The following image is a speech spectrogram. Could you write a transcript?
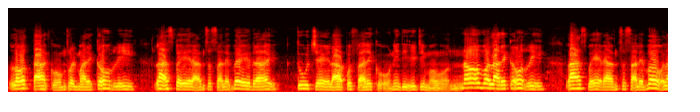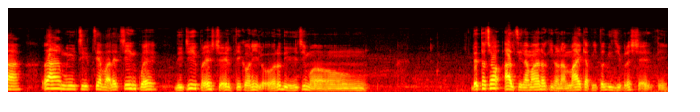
lotta contro il male, corri, la speranza sale, vedrai. Tu ce la puoi fare con i Digimon, non mollare, corri, la speranza sale, vola, l'amicizia vale 5, Digi prescelti con i loro Digimon. Detto ciò, alzi la mano chi non ha mai capito Digi prescelti.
